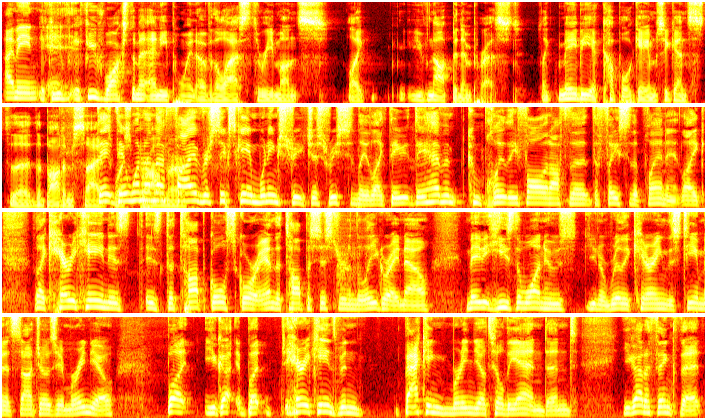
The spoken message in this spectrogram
I mean, if you've, if you've watched them at any point over the last three months, like you've not been impressed. Like maybe a couple games against the the bottom side. they, they went on that or- five or six game winning streak just recently. Like they, they haven't completely fallen off the, the face of the planet. Like like Harry Kane is is the top goal scorer and the top assister in the league right now. Maybe he's the one who's you know really carrying this team, and it's not Jose Mourinho. But you got but Harry Kane's been backing Mourinho till the end, and you got to think that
